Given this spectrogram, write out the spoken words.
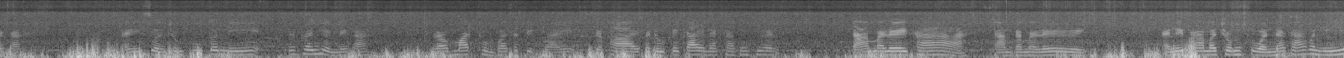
นะคะ อันนี้ส่วนชมพู่ต้นนี้ เห็นไหมคะ เรามัดถุงพลาสติกไว้ เดี๋ยวพายไปดูใกล้ๆนะคะ เพื่อนๆ ตามมาเลยค่ะ ตามกันมาเลย อันนี้พามาชมสวนนะคะ วันนี้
